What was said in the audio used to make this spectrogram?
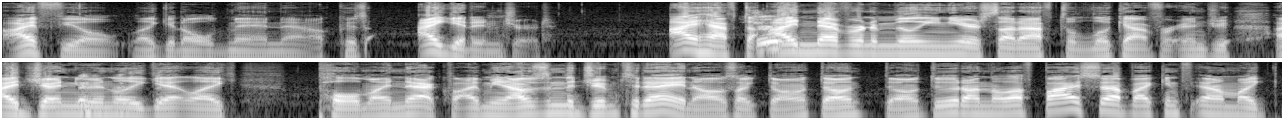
I feel like an old man now because I get injured. I have to. Sure. I never in a million years thought I have to look out for injury. I genuinely get like pull my neck. I mean, I was in the gym today and I was like, don't don't don't do it on the left bicep. I can. And I'm like.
